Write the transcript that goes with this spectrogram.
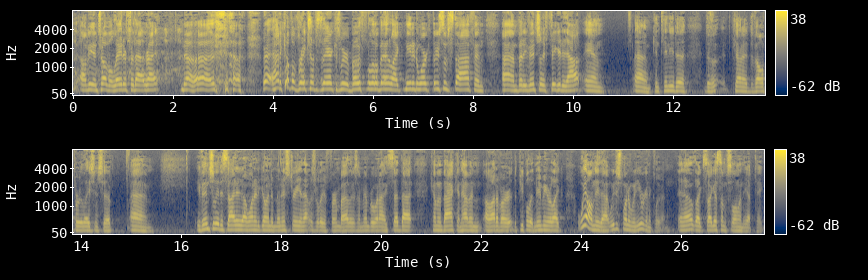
I'll be in trouble later for that, right? No, uh, had a couple breakups there because we were both a little bit like needed to work through some stuff, and um, but eventually figured it out and um, continued to de- kind of develop a relationship. Um, eventually decided I wanted to go into ministry, and that was really affirmed by others. I remember when I said that, coming back and having a lot of our the people that knew me were like, "We all knew that. We just wondered when you were going to clue in." And I was like, "So I guess I'm slowing the uptake."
